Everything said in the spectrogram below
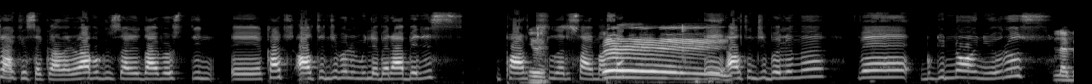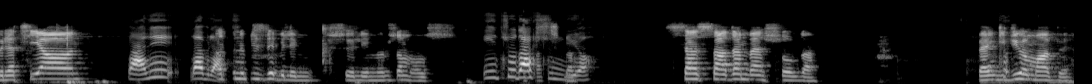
Arkadaşlar herkese tekrar merhaba. Bugün sizlerle Diversity'nin e, kaç 6. bölümüyle beraberiz. Parçaları saymazsak. Hey! E, 6. bölümü ve bugün ne oynuyoruz? Labiratiyan. Yani labirent. Adını biz de bile söyleyemiyoruz ama olsun. Introduction Başla. diyor. Sen sağdan ben soldan. Ben gidiyorum abi.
